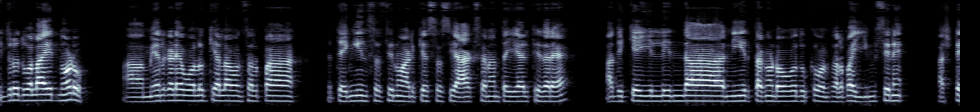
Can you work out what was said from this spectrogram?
ಇದ್ರದ್ದು ಹೊಲ ಐತ್ ನೋಡು. ಮೇಲ್ಗಡೆ ಹೊಲಕ್ಕೆಲ್ಲ ಒಂದು ಸ್ವಲ್ಪ ತೆಂಗಿನ ಸಸಿನೂ ಅಡಿಕೆ ಸಸಿ ಹಾಕ್ಸೋಣ ಅಂತ ಹೇಳ್ತಿದಾರೆ. ಅದಕ್ಕೆ ಇಲ್ಲಿಂದ ನೀರ್ ತಗೊಂಡು ಹೋಗೋದಕ್ಕೆ ಒಂದ್ ಸ್ವಲ್ಪ ಹಿಂಸೆನೆ. ಅಷ್ಟೇ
